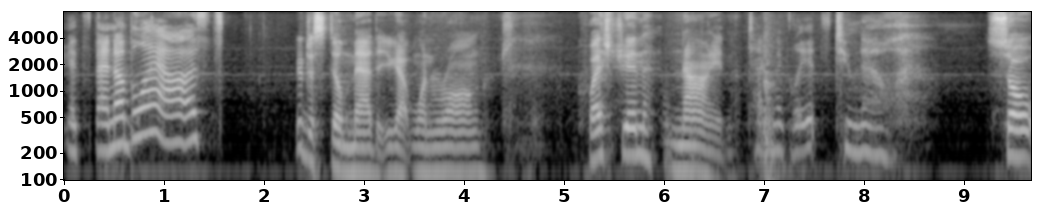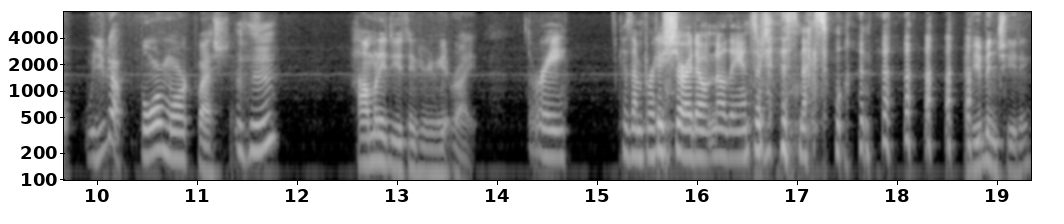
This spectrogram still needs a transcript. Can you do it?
It's been a blast. You're just still mad that you got one wrong. Question nine. Technically, it's two now. So you've got four more questions. Mm-hmm. How many do you think you're going to get right? Three. Because I'm pretty sure I don't know the answer to this next one. Have you been cheating?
